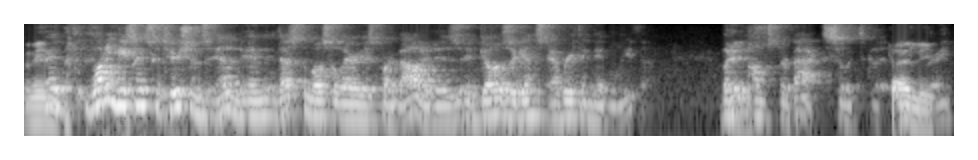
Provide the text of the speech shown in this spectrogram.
I mean, and wanting these institutions in, and that's the most hilarious part about it is it goes against everything they believe in, but it yes. pumps their backs, so it's good. Totally. Right?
